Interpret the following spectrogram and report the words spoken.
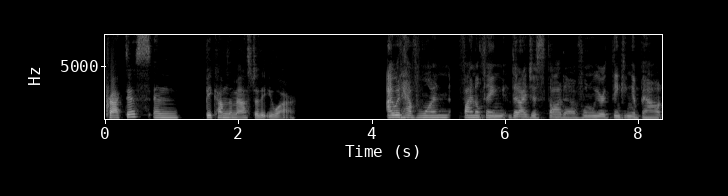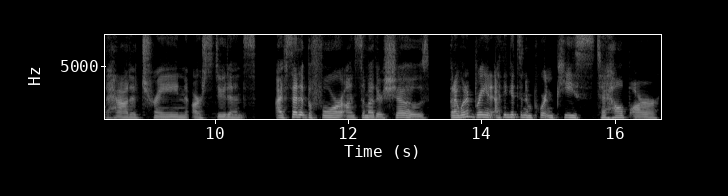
practice and become the master that you are. I would have one final thing that I just thought of when we were thinking about how to train our students. I've said it before on some other shows, but I want to bring it. I think it's an important piece to help our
